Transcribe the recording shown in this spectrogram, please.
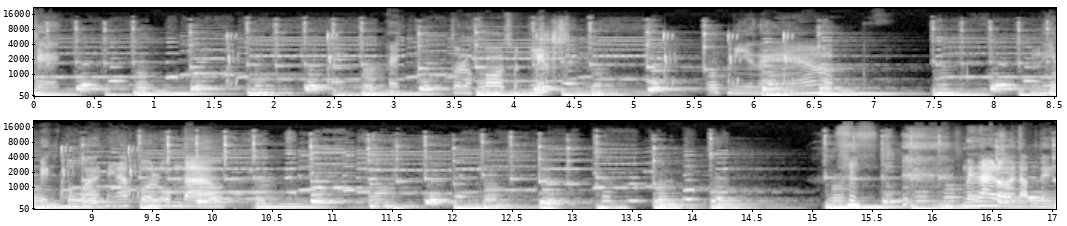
แจกเป็กตัวละครสุดยิปมีแล้ว นี่เป็นตัวนะครับ ตัวร่มดาว ได้หรอกอันดับหนึ่ง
